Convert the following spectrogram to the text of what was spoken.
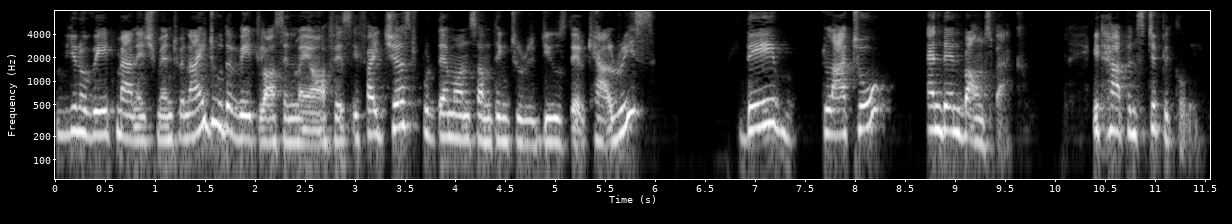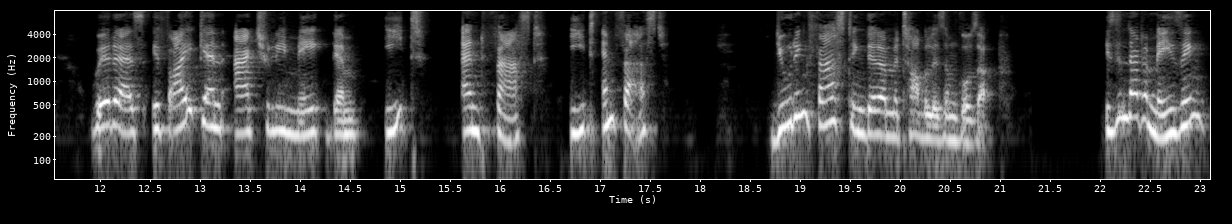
you know weight management when i do the weight loss in my office if i just put them on something to reduce their calories they plateau and then bounce back. It happens typically. Whereas if i can actually make them eat and fast eat and fast during fasting their metabolism goes up. Isn't that amazing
